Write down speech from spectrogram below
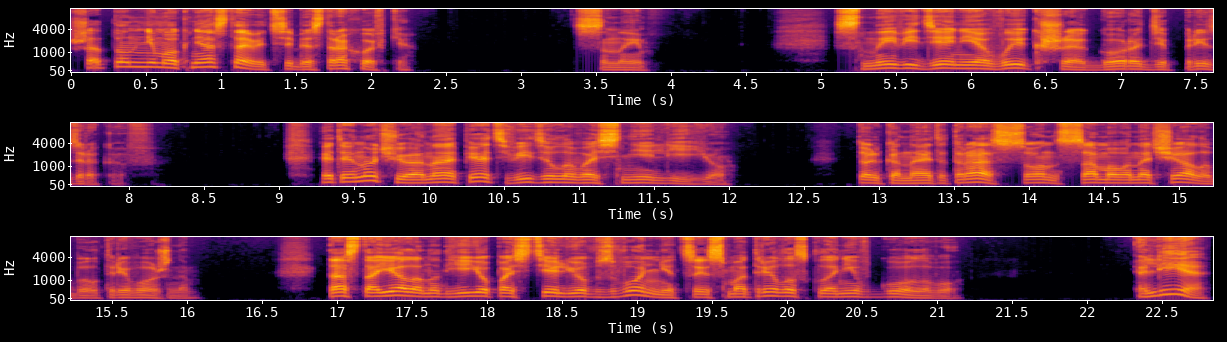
Шатун не мог не оставить себе страховки. Сны. Сны видения в Икше, городе призраков. Этой ночью она опять видела во сне Лию. Только на этот раз сон с самого начала был тревожным. Та стояла над ее постелью в звоннице и смотрела, склонив голову. «Лия!»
